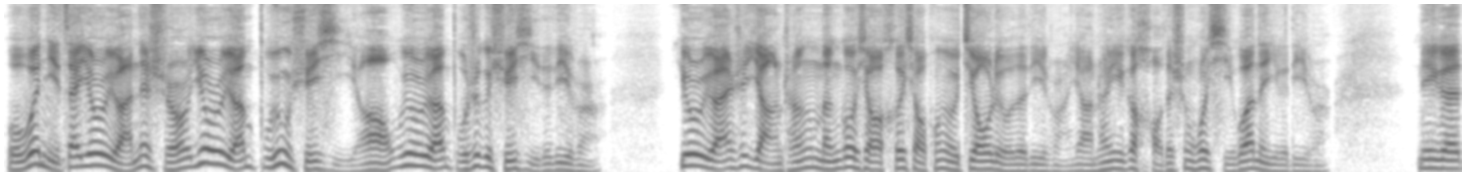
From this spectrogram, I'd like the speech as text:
我问你在幼儿园的时候，幼儿园不用学习啊，幼儿园不是个学习的地方，幼儿园是养成能够小和小朋友交流的地方，养成一个好的生活习惯的一个地方。那个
